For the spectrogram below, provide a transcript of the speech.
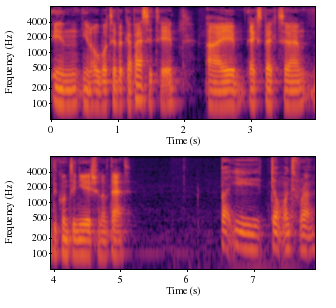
in you know whatever capacity, I expect um, the continuation of that. But you don't want to run.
